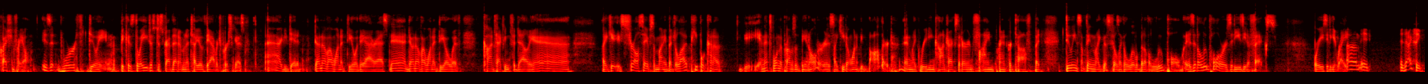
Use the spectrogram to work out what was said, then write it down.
Question for you. Is it worth doing? Because the way you just described that, I'm going to tell you what the average person goes, ah, I already did it. Don't know if I want to deal with the IRS. Nah, don't know if I want to deal with contacting Fidelity. Ah, like, sure, I'll save some money. But a lot of people kind of and that's one of the problems with being older is like you don't want to be bothered and like reading contracts that are in fine print are tough but doing something like this feels like a little bit of a loophole. Is it a loophole or is it easy to fix? Or easy to get right? Um, it, it's actually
